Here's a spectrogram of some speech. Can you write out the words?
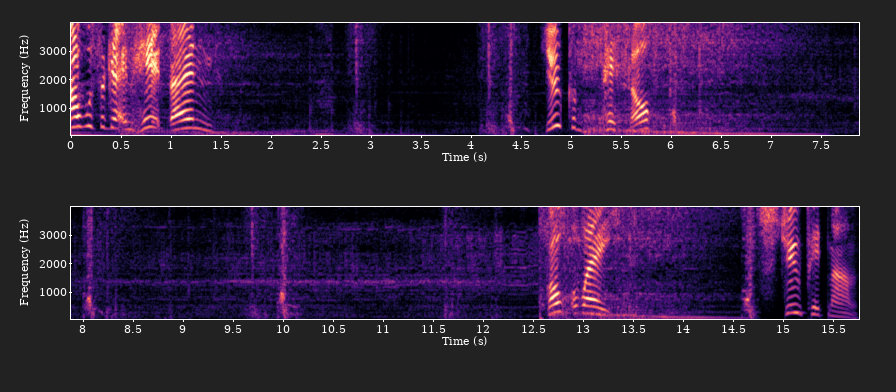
How was I getting hit then? You can piss off. Go away. Stupid man.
